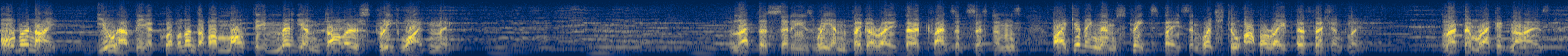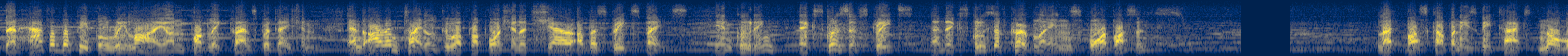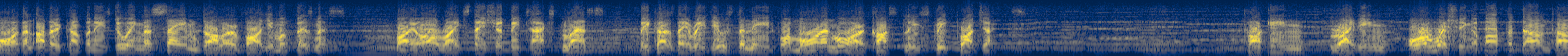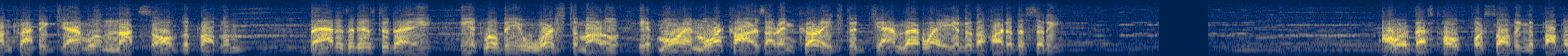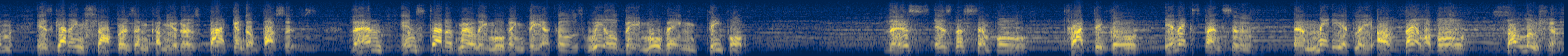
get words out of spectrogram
Overnight, you have the equivalent of a multi-million dollar street widening. Let the cities reinvigorate their transit systems by giving them street space in which to operate efficiently. Let them recognize that half of the people rely on public transportation and are entitled to a proportionate share of the street space, including exclusive streets and exclusive curb lanes for buses. Let bus companies be taxed no more than other companies doing the same dollar volume of business. By all rights, they should be taxed less because they reduce the need for more and more costly street projects talking, writing, or wishing about the downtown traffic jam will not solve the problem. Bad as it is today, it will be worse tomorrow if more and more cars are encouraged to jam their way into the heart of the city. Our best hope for solving the problem is getting shoppers and commuters back into buses. Then, instead of merely moving vehicles, we'll be moving people. This is the simple, practical, inexpensive, immediately available solution.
